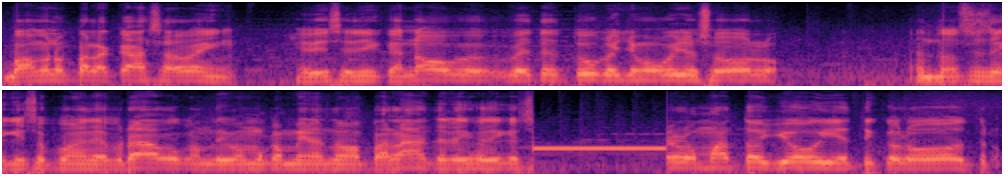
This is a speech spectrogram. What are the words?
vámonos para la casa, ven. Y dice, que no, vete tú, que yo me voy yo solo. Entonces se quiso poner de bravo cuando íbamos caminando más para adelante. Le dijo, di que lo mato yo y esto y lo otro.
